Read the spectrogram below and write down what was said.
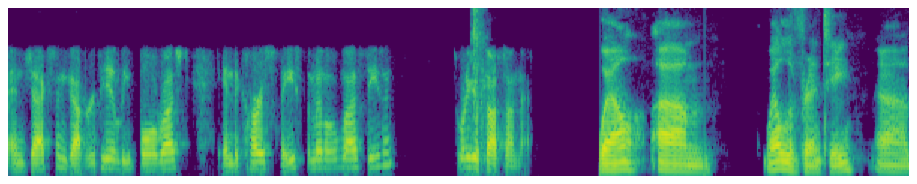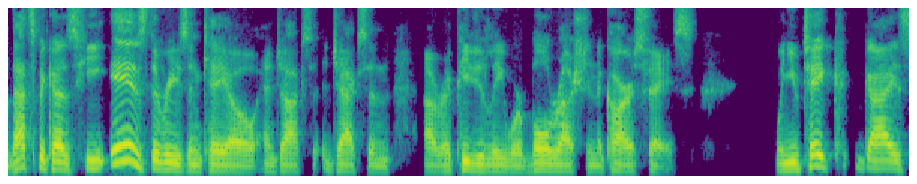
and Jackson got repeatedly bull rushed into Carr's face the middle of last season. So, what are your thoughts on that? Well, um, well, Lavrenti, uh, that's because he is the reason KO and Jackson uh, repeatedly were bull rushed into Carr's face. When you take guys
